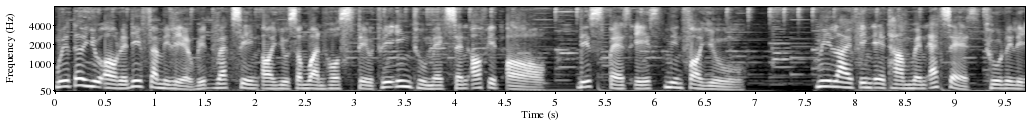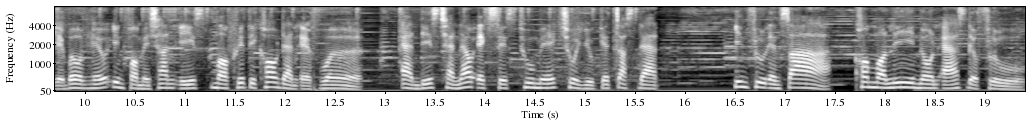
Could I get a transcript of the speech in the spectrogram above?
Whether you already familiar with vaccine or you someone who's still trying to make sense of it all, this space is meant for you. We live in a time when access to reliable health information is more critical than ever, and this channel exists to make sure you get just that. Influenza, commonly known as the flu,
